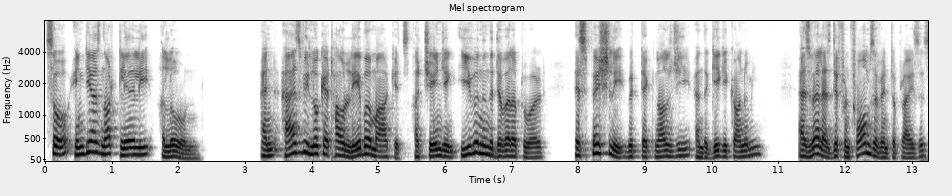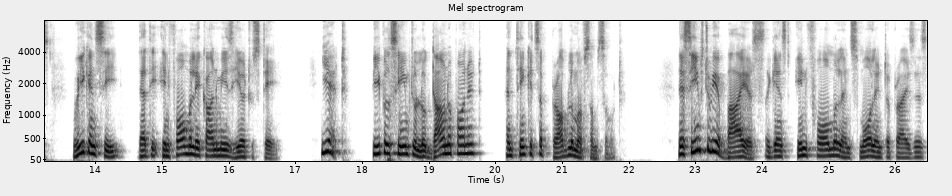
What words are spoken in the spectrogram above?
So, India is not clearly alone. And as we look at how labor markets are changing even in the developed world, especially with technology and the gig economy, as well as different forms of enterprises, we can see that the informal economy is here to stay. Yet, people seem to look down upon it and think it's a problem of some sort. There seems to be a bias against informal and small enterprises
